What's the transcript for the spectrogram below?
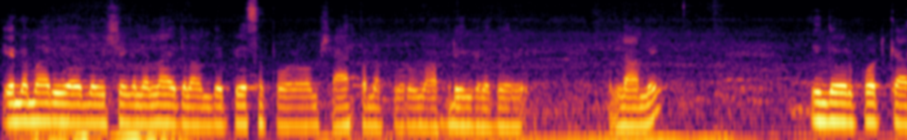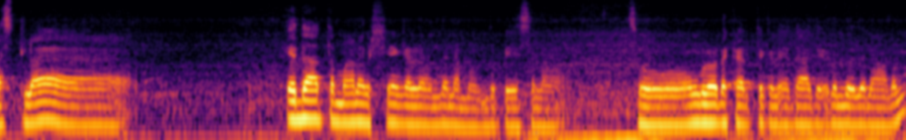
என்ன மாதிரி விஷயங்கள் எல்லாம் இதில் வந்து பேச போகிறோம் ஷேர் பண்ண போகிறோம் அப்படிங்கிறது எல்லாமே இந்த ஒரு பாட்காஸ்ட்டில் யதார்த்தமான விஷயங்களை வந்து நம்ம வந்து பேசலாம். ஸோ உங்களோட கருத்துக்கள் ஏதாவது இருந்ததுனாலும்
